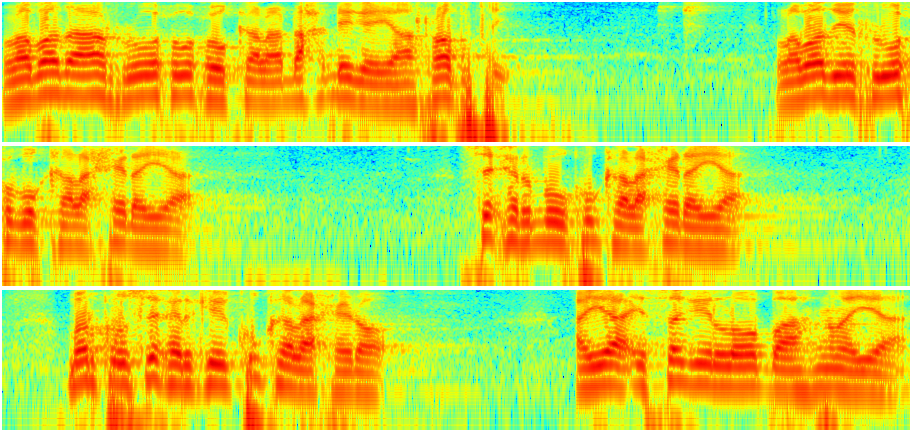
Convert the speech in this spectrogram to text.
labadaa ruux wuxuu kala dhex dhigayaa rabti. Labadii ruux buu kala xidhayaa. Sixir buu ku kala xidhayaa. Markuu sixirkii ku kala xidho ayaa isagii loo baahanayaa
